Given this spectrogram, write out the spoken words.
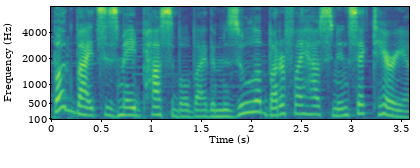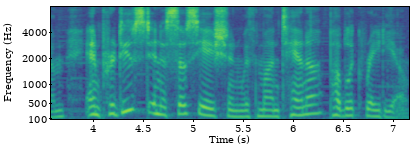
Bug Bytes is made possible by the Missoula Butterfly House and Insectarium and produced in association with Montana Public Radio.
